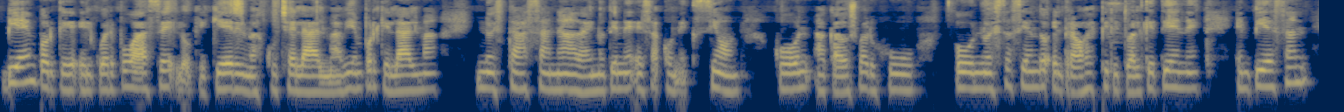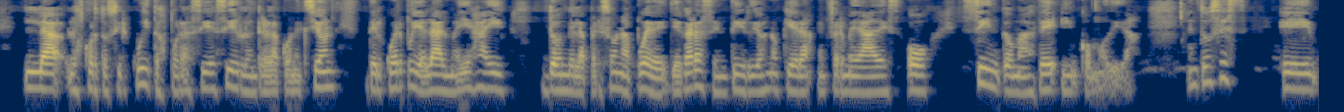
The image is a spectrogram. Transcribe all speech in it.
bien porque el cuerpo hace lo que quiere y no escucha el alma, bien porque el alma no está sanada y no tiene esa conexión con Akadosh Barujú o no está haciendo el trabajo espiritual que tiene, empiezan los cortocircuitos, por así decirlo, entre la conexión del cuerpo y el alma. Y es ahí donde la persona puede llegar a sentir, Dios no quiera, enfermedades o síntomas de incomodidad. Entonces, eh,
